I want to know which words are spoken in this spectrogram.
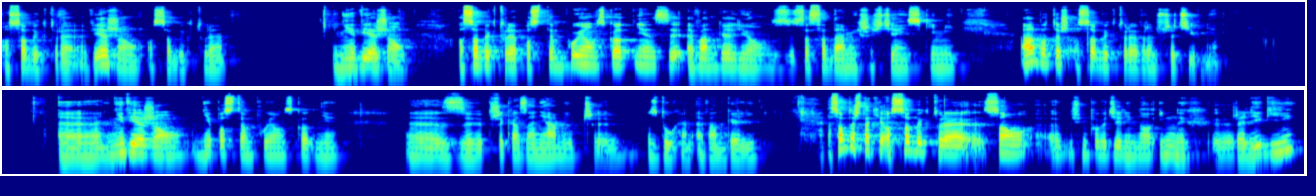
osoby, które wierzą, osoby, które nie wierzą, osoby, które postępują zgodnie z Ewangelią, z zasadami chrześcijańskimi, albo też osoby, które wręcz przeciwnie. E, nie wierzą, nie postępują zgodnie e, z przykazaniami czy z duchem Ewangelii. A są też takie osoby, które są, e, byśmy powiedzieli, no, innych religii,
